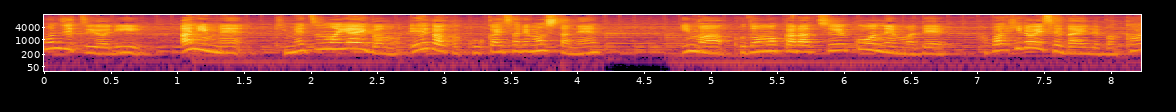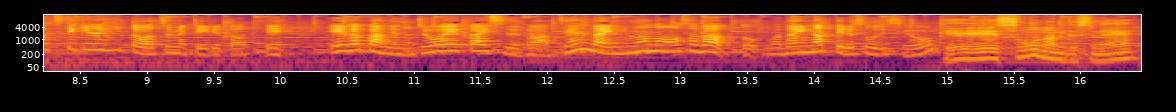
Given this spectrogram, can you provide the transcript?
本日よりアニメ「鬼滅の刃」の映画が公開されましたね。今子供から中高年まで幅広い世代で爆発的なヒットを集めているとあって映画館での上映回数が前代未聞の多さだと話題になっているそうですよ。へえそうなんですね。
